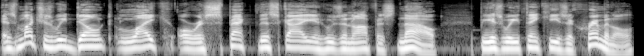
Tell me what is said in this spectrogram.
as much as we don't like or respect this guy who's in office now because we think he's a criminal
